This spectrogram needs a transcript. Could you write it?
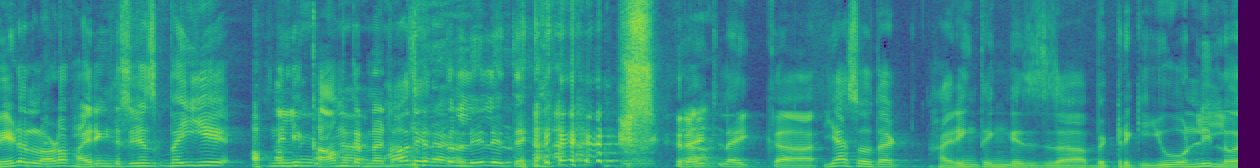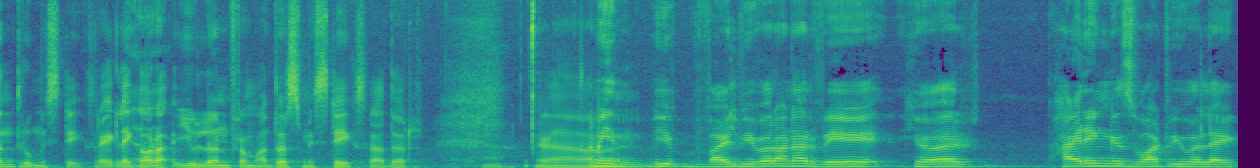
made a lot of hiring decisions भाई ये अपने लिए काम हाँ, करना हाँ, चाहते हैं तो ले लेते हैं। राइट लाइक या so that hiring thing is a bit tricky. You only learn through mistakes right? Like or you learn from others mistakes rather. Uh, I mean, we while we were on our way here, hiring is what we were like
